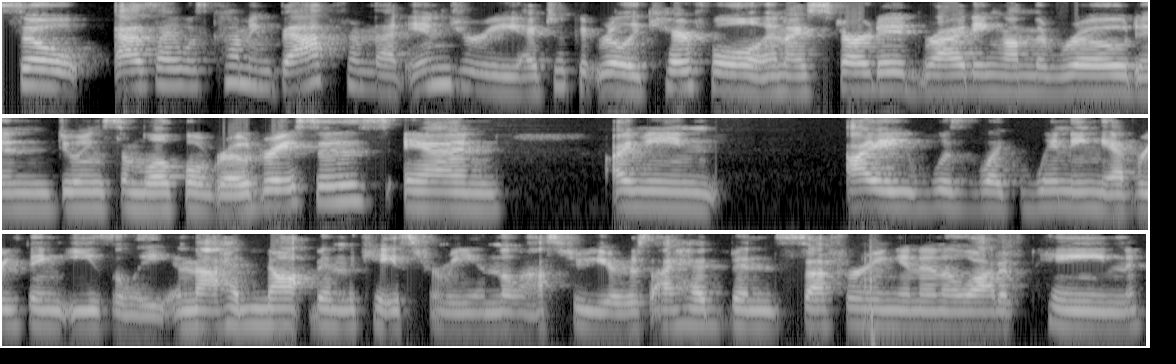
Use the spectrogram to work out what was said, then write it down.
so as I was coming back from that injury, I took it really careful and I started riding on the road and doing some local road races. And I mean, I was like winning everything easily, and that had not been the case for me in the last few years. I had been suffering and in a lot of pain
